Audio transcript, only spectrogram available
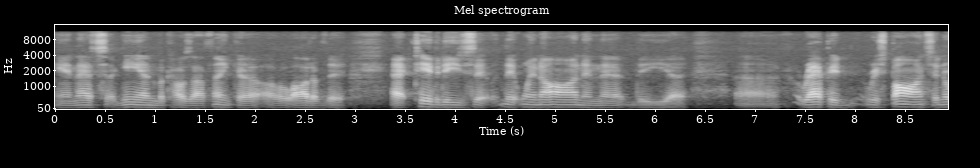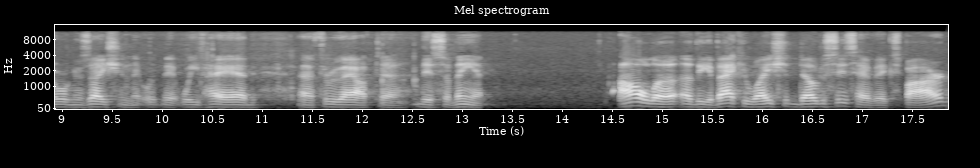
and that's again because I think uh, a lot of the activities that, that went on and the, the uh, uh, rapid response and organization that, that we've had uh, throughout uh, this event. All of the evacuation notices have expired.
